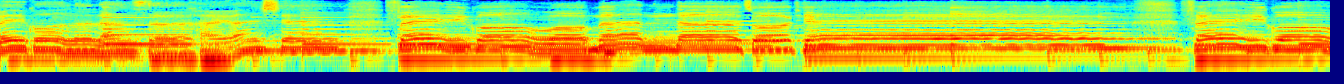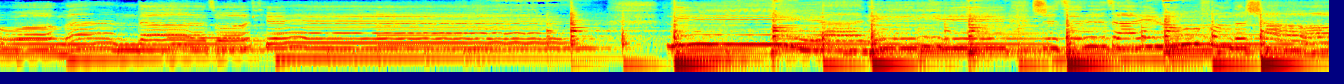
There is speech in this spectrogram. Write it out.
飞过了蓝色海岸线，飞过我们的昨天，飞过我们的昨天。你呀，你是自在如风的少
